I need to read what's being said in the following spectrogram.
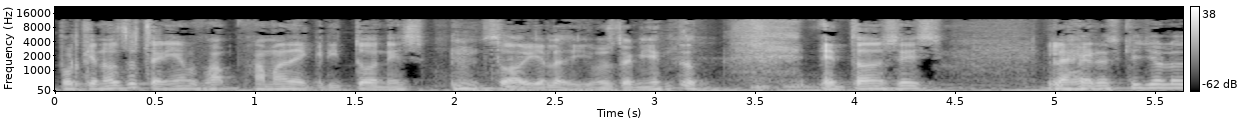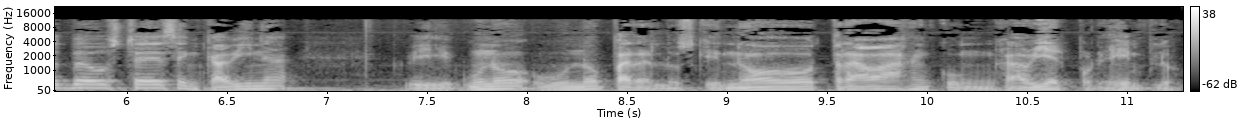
porque nosotros teníamos fam- fama de gritones, todavía la seguimos teniendo. Entonces, la Pero gente- es que yo los veo a ustedes en cabina. Y uno, uno para los que no trabajan con Javier, por ejemplo.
